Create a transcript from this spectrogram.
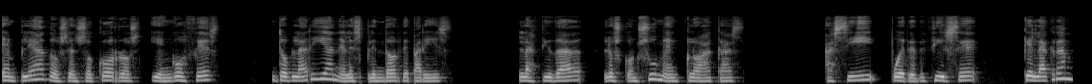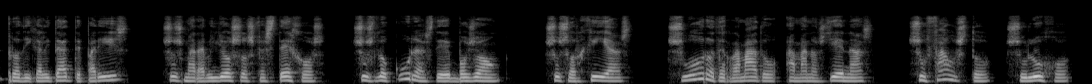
empleados en socorros y en goces doblarían el esplendor de parís. La ciudad los consume en cloacas. Así puede decirse que la gran prodigalidad de parís sus maravillosos festejos sus locuras de bourgogne sus orgías su oro derramado á manos llenas su fausto su lujo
